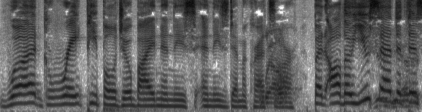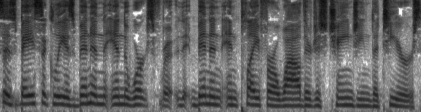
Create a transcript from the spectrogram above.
What great people Joe Biden and these and these Democrats Well, are. But although you said that this is basically has been in the, in the works for been in, in play for a while, they're just changing the tiers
